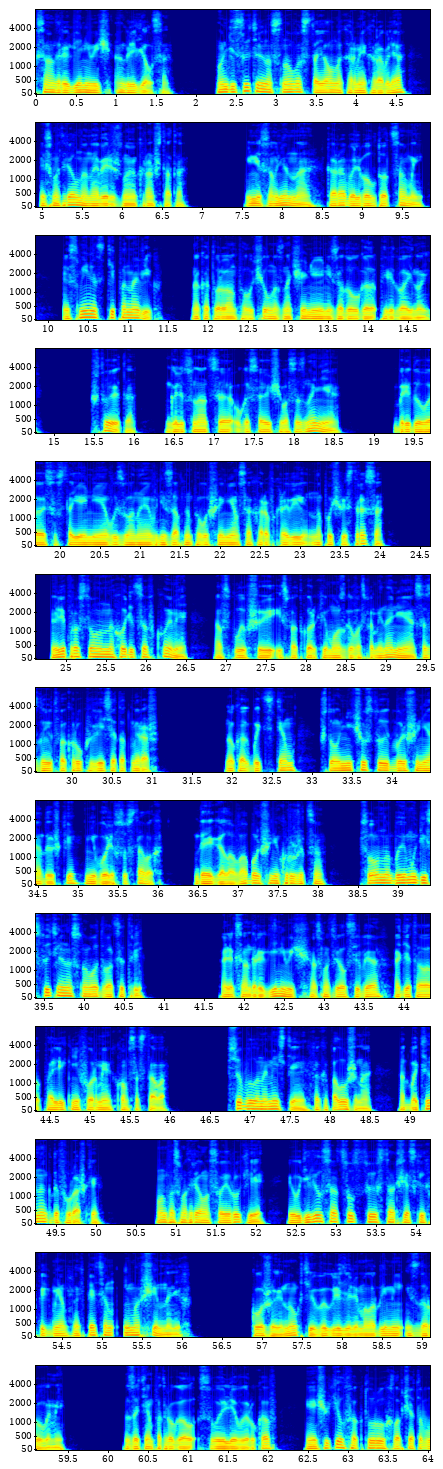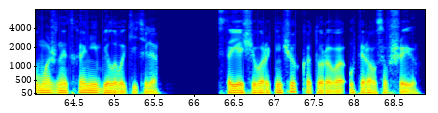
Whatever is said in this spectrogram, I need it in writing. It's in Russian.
Александр Евгеньевич огляделся. Он действительно снова стоял на корме корабля и смотрел на набережную Кронштадта. И, несомненно, корабль был тот самый, эсминец типа «Навик», на который он получил назначение незадолго перед войной. Что это? Галлюцинация угасающего сознания? Бредовое состояние, вызванное внезапным повышением сахара в крови на почве стресса? Или просто он находится в коме, а всплывшие из-под корки мозга воспоминания создают вокруг весь этот мираж? Но как быть с тем, что он не чувствует больше ни одышки, ни боли в суставах, да и голова больше не кружится, словно бы ему действительно снова 23? Александр Евгеньевич осмотрел себя, одетого по летней форме комсостава. Все было на месте, как и положено, от ботинок до фуражки. Он посмотрел на свои руки и удивился отсутствию старческих пигментных пятен и морщин на них. Кожа и ногти выглядели молодыми и здоровыми. Затем потрогал свой левый рукав и ощутил фактуру хлопчатобумажной ткани белого кителя, стоящий воротничок которого упирался в шею.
